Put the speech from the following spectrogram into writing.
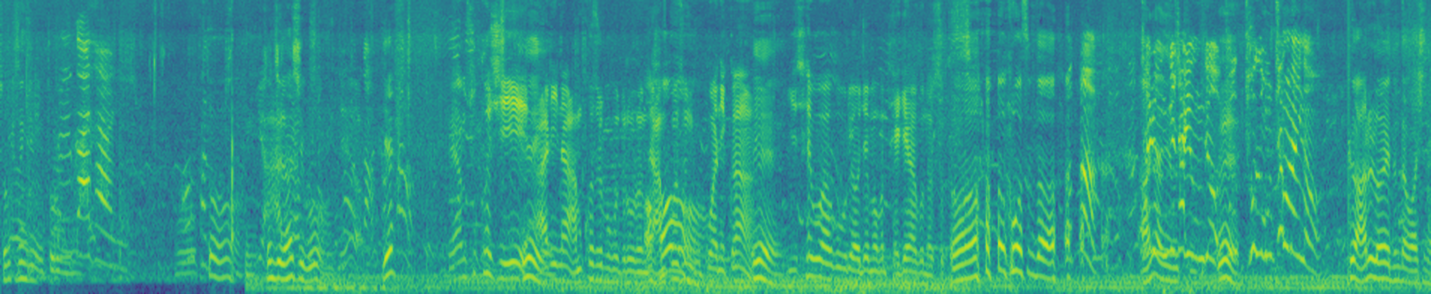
저렇게 생기면 도루묵 불가사리. 오 크다 손질 하시고 예? 왜냐면 수컷이 예, 예. 알이나 암컷을 보고 들어오는데 어허. 암컷은 못 구하니까 예. 이 새우하고 우리 어제 먹은 대게하고 넣었어. 어 고맙습니다 아빠! 자리 아니, 아니. 옮겨, 자리 옮겨. 왜? 저, 저기 엄청 많이 나와. 그 알을 넣어야 된다고 하시네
